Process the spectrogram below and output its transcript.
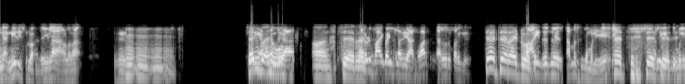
என்ன நீதி சொல்லுவாங்க சரிங்களா? அவ்வளவுதான். சரி சரி பாய் பாய் அந்த வார்த்தை அறுவருப்பா இருக்கு சரி சரி ரைட் பாயின்றது சமஸ்கிருத மொழி சரி சரி சரி மொழி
